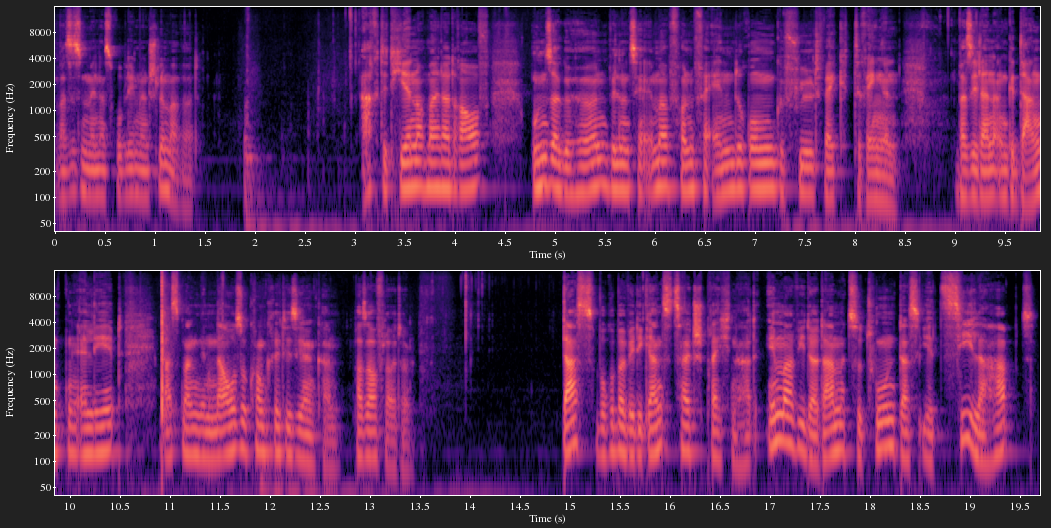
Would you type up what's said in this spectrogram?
was ist denn, wenn das Problem dann schlimmer wird? Achtet hier nochmal darauf, unser Gehirn will uns ja immer von Veränderungen gefühlt wegdrängen, was sie dann an Gedanken erlebt, was man genauso konkretisieren kann. Pass auf, Leute. Das, worüber wir die ganze Zeit sprechen, hat immer wieder damit zu tun, dass ihr Ziele habt,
